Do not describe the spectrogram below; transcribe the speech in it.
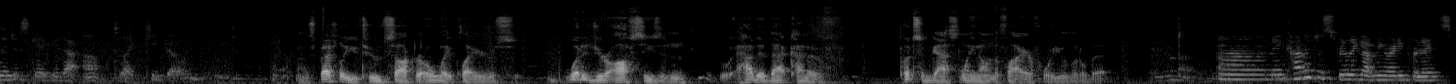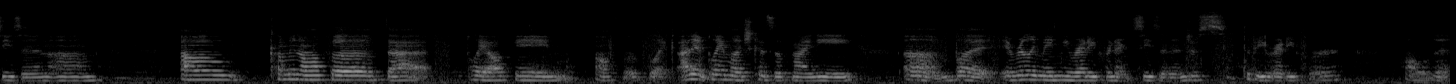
So it really just gave you that ump to like keep going. And especially you two soccer only players. What did your off season? How did that kind of put some gasoline on the fire for you a little bit? Um, it kind of just really got me ready for next season. Um, um, coming off of that playoff game, off of like I didn't play much because of my knee, um, but it really made me ready for next season and just to be ready for all of it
